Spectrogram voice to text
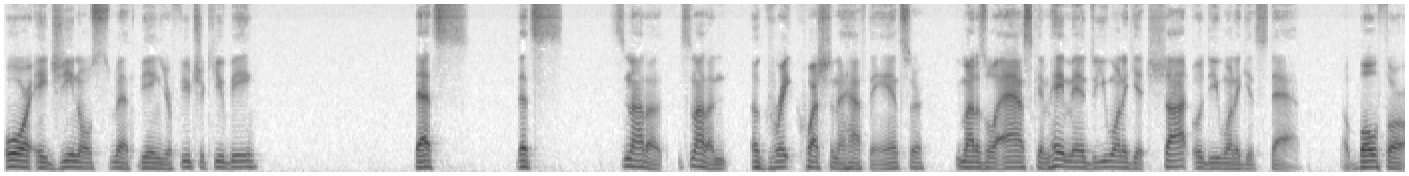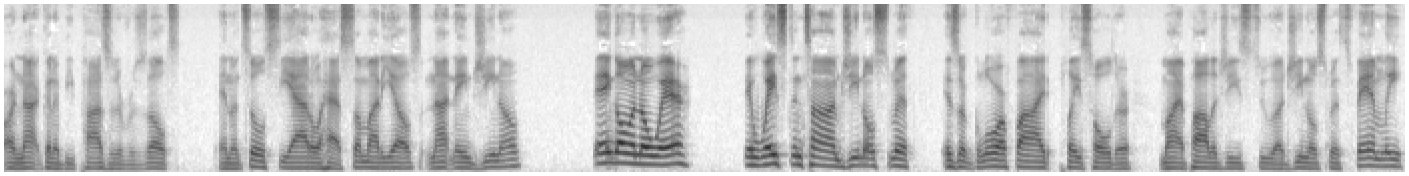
or a Geno Smith being your future QB, that's that's it's not a it's not a, a great question to have to answer. You might as well ask him, "Hey man, do you want to get shot or do you want to get stabbed?" Uh, both are, are not going to be positive results. And until Seattle has somebody else not named Geno, they ain't going nowhere. They're wasting time. Geno Smith is a glorified placeholder. My apologies to uh, Geno Smith's family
